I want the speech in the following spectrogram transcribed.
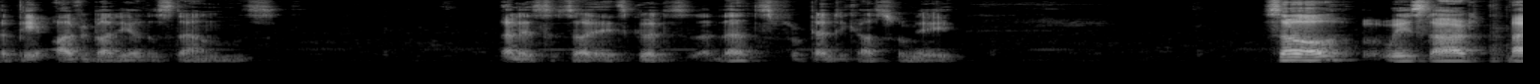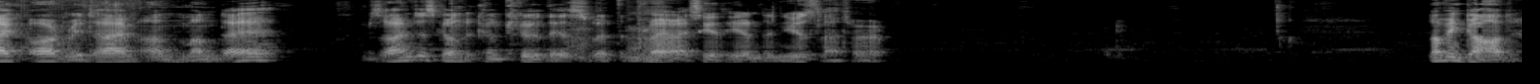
everybody understands. And it's so it's good. That's for Pentecost for me. So we start back ordinary time on Monday. So I'm just going to conclude this with the prayer. I see it here in the newsletter. Loving God,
